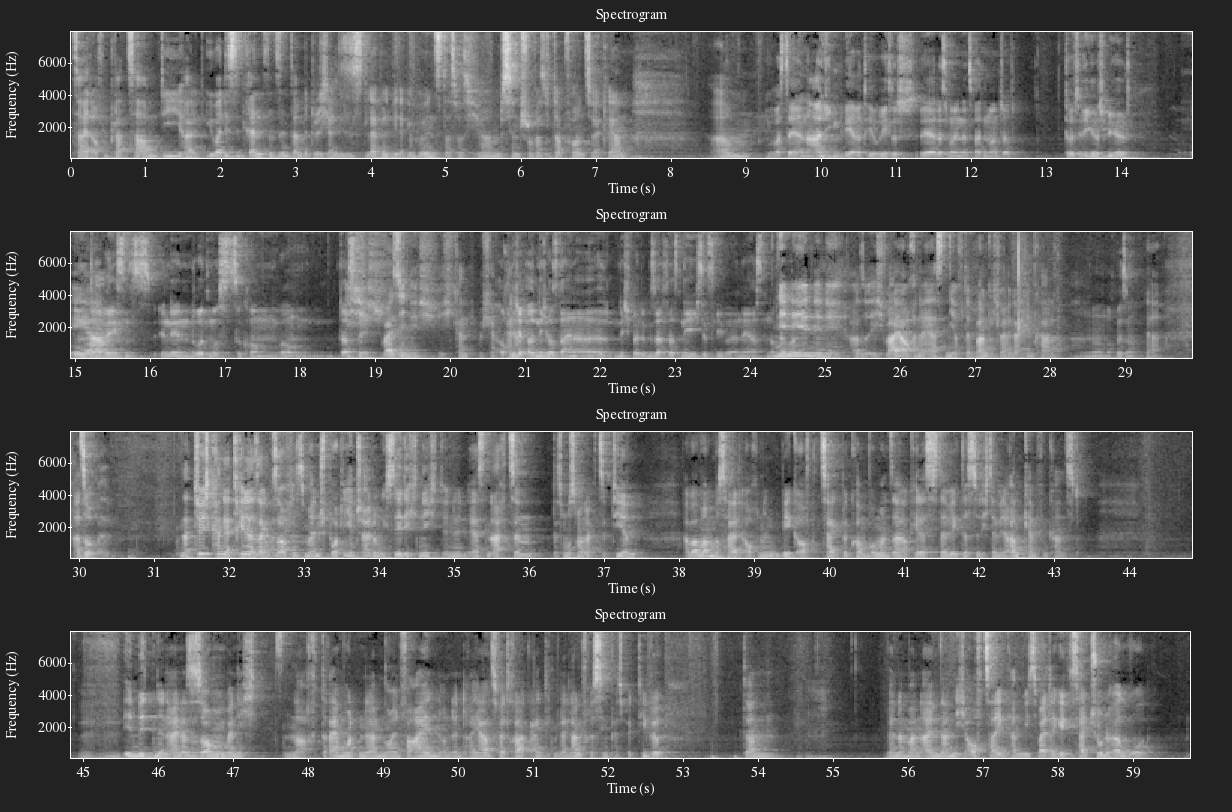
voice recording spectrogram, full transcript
Zeit auf dem Platz haben, die halt über diese Grenzen sind, damit du dich an dieses Level wieder gewöhnst. Das, was ich ja ein bisschen schon versucht habe vorhin zu erklären. Ähm, was da ja naheliegend wäre, theoretisch, wäre, dass man in der zweiten Mannschaft dritte Liga spielt, um ja, da wenigstens in den Rhythmus zu kommen. Warum das ich, nicht? Weiß ich nicht. Ich kann, ich auch nicht, also nicht aus deiner, also nicht weil du gesagt hast, nee, ich sitze lieber in der ersten. Auf nee, der nee, nee, nee. Also ich war ja auch in der ersten nie auf der Bank, ich war ja gar nicht im Kader. Ja, noch besser. Ja. Also äh, natürlich kann der Trainer sagen, pass auf, das ist meine sportliche Entscheidung, ich sehe dich nicht in den ersten 18, das muss man akzeptieren. Aber man muss halt auch einen Weg aufgezeigt bekommen, wo man sagt, okay, das ist der Weg, dass du dich da wieder rankämpfen kannst. Mitten in einer Saison, wenn ich nach drei Monaten in einem neuen Verein und einem Dreijahresvertrag eigentlich mit einer langfristigen Perspektive, dann, wenn man einem dann nicht aufzeigen kann, wie es weitergeht, ist halt schon irgendwo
